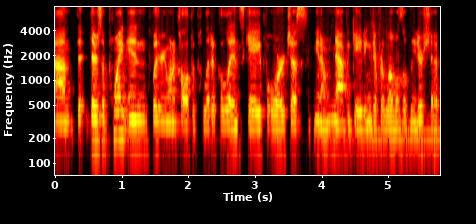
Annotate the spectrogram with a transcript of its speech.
um, th- there's a point in whether you want to call it the political landscape or just you know navigating different levels of leadership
